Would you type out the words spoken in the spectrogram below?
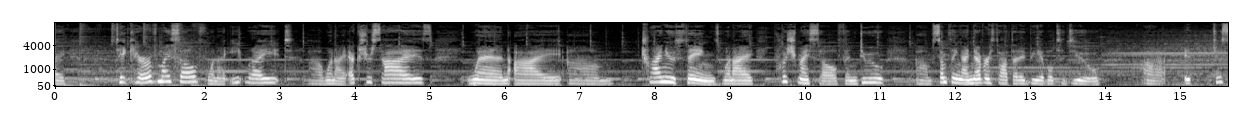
I take care of myself when I eat right, uh, when I exercise, when I um, try new things, when I push myself and do um, something I never thought that I'd be able to do. Uh, it just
